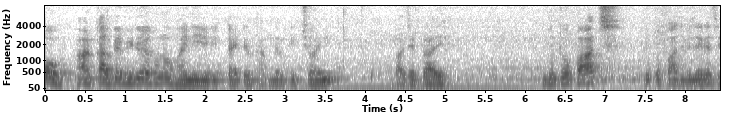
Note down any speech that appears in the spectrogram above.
ও, আর কালকের ভিডিও এখনও হয়নি এডিট টাইটেল থামদের কিচ্ছু হয়নি। বাজে প্রায় দুটো পাঁচ দুটো পাঁচ বেজে গেছে।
